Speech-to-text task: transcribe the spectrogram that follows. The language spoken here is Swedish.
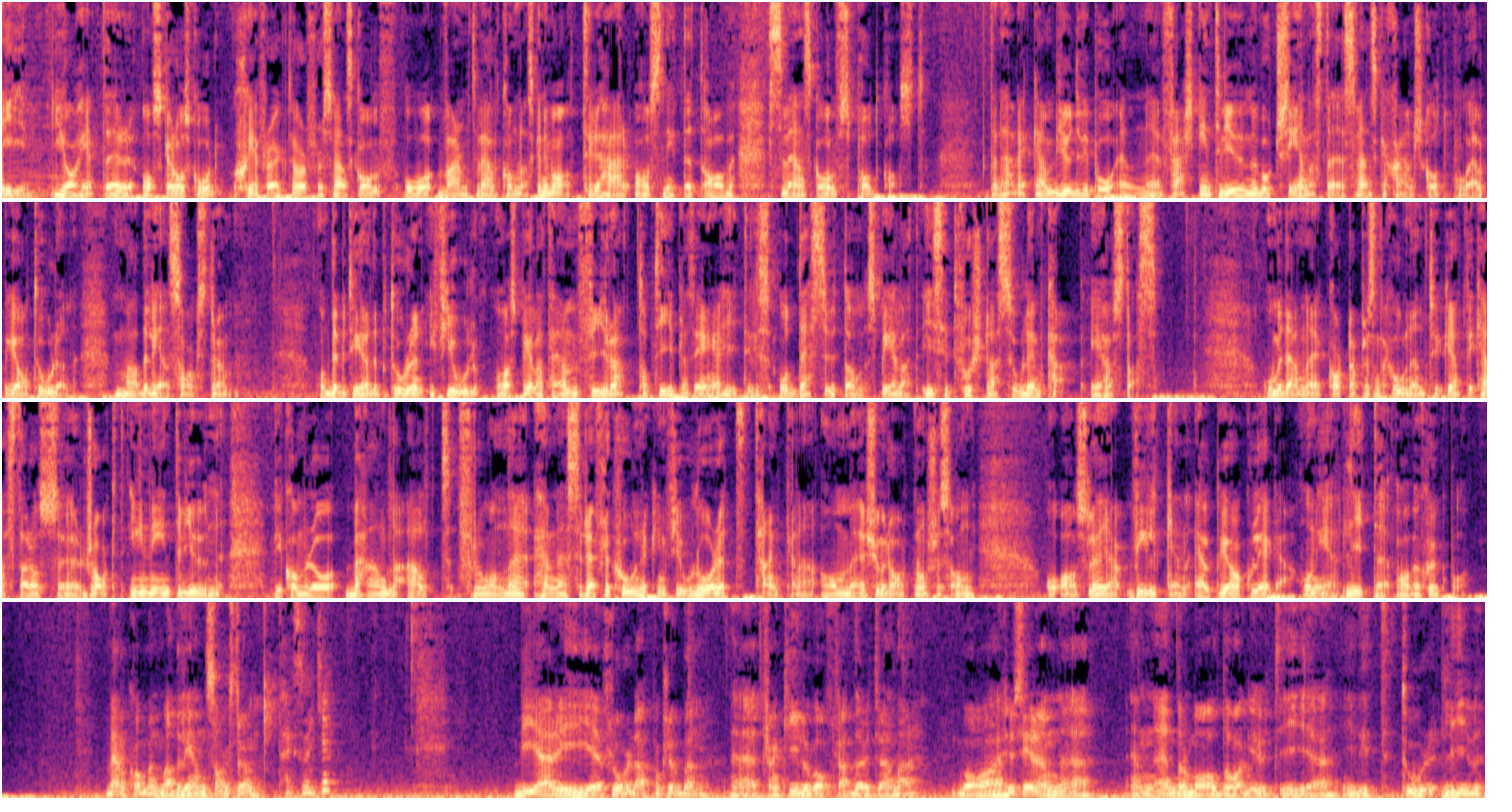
Hej, jag heter Oskar Åsgård, chefredaktör för Svensk Golf och varmt välkomna ska ni vara till det här avsnittet av Svensk Golfs podcast. Den här veckan bjuder vi på en färsk intervju med vårt senaste svenska stjärnskott på LPGA-touren, Madeleine Sagström. Hon debuterade på touren i fjol och har spelat hem fyra topp 10-placeringar hittills och dessutom spelat i sitt första Solheim Cup i höstas. Och med den eh, korta presentationen tycker jag att vi kastar oss eh, rakt in i intervjun. Vi kommer att behandla allt från eh, hennes reflektioner kring fjolåret, tankarna om 2018 års säsong och avslöja vilken LPA-kollega hon är lite avundsjuk på. Välkommen Madeleine Sagström. Tack så mycket. Vi är i Florida på klubben, eh, Tranquilo Golf Club där du tränar. Vad, hur ser en en eh, normal dag ut i, eh, i ditt torliv?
